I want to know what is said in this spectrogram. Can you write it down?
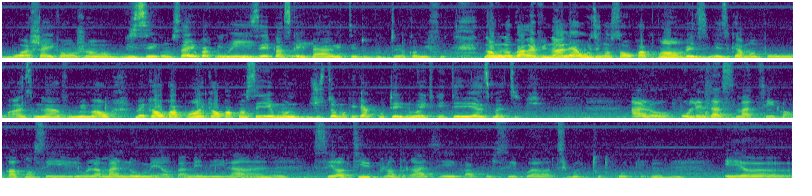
bois chaque genre brisé comme ça, il a pas qu'il brisé parce qu'il pas arrêté de goûter comme il faut. Donc, nous, quand on revient en l'air, on dit qu'on s'en prend des médicaments pour asthme là, vous-même, mais quand on prend, et quand on conseille justement, qui a coûté nous et qui était asthmatique. Alors, pour les asthmatiques, on va conseiller la mal nommé, on va mener là. Hein. Mhm. C'est un petit plante rasée qui a poussé quoi, un petit de tous côtés. Mhm. Et euh,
